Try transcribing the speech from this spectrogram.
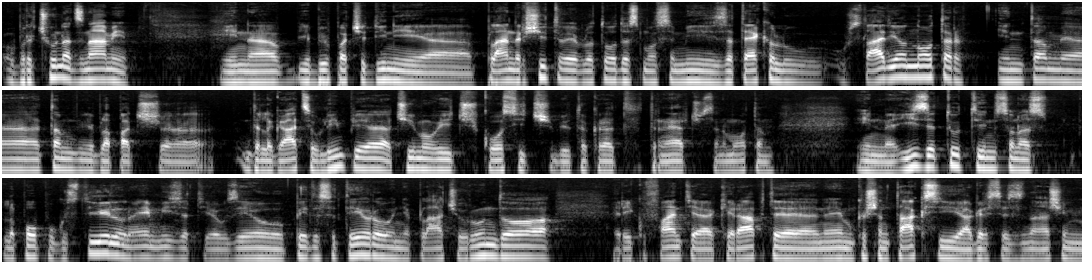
obračunati z nami. In uh, je bil pač edini uh, plan rešitve, je bilo to, da smo se mi zatekali v, v stadion noter in tam je, tam je bila pač uh, delegacija Olimpije, Čimovič, Kosič, bil takrat trener, če se ne motim, in uh, Izet tudi in so nas lepo pogostili. ne vem, Izet je vzel 50 evrov in je plačal rundo. Rekel, fanti, ki rabite, ne vem, kakšen taksi, a gre se z našim,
